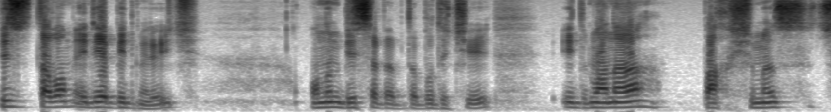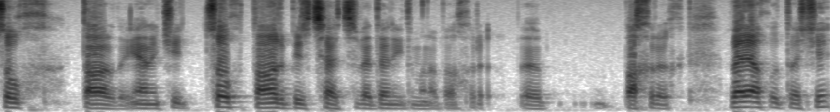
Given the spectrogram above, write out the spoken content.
biz davam edə bilmirik. Onun bir səbəbi də budur ki, idmana baxışımız çox dardır. Yəni ki, çox dar bir çərçivədən idmana baxırıq, e, baxırıq və yaxud da ki,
